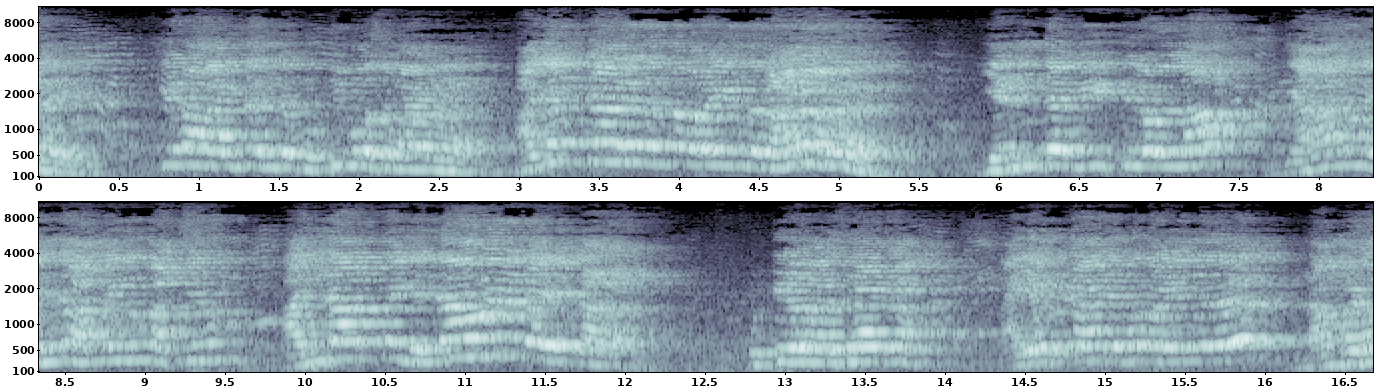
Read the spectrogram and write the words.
മനസ്സിലായി ഇടാ ഇതെന്റെ ബുദ്ധിമോശമാണ്. അയൽക്കാരൻ എന്ന് പറയുന്നത് ആരാണ്? എന്റെ വീട്ടിലുള്ള ഞാനും എന്റെ അമ്മയും അച്ഛനും അല്ലാത്ത എല്ലാവരും അയൽക്കാരാണ്. കുട്ടികൾ മനസ്സിലാക്കണം. അയൽക്കാർ എന്ന് പറയുന്നത് നമ്മുടെ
